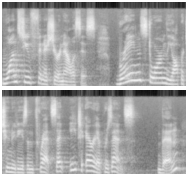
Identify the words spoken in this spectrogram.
Once you've finished your analysis, brainstorm the opportunities and threats that each area presents. Then,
